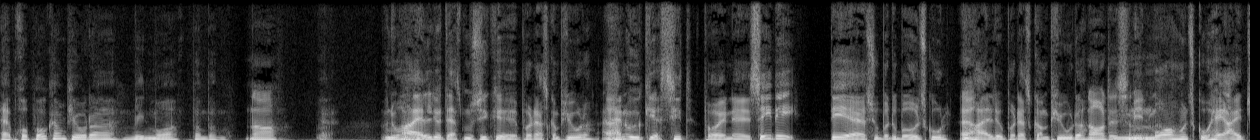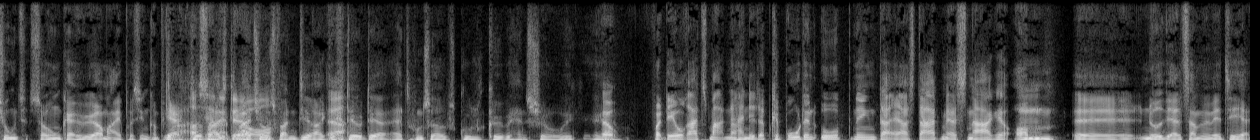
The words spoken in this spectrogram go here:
apropos computer, min mor, bum bum. Nå, Nu har Okay. alle jo deres musik øh, på deres computer. Ja. Ja. Han udgiver sit på en øh, CD. Det er super duper old school. Nu Ja. har alle det jo på deres computer. Nå, det er sådan- Min mor, hun skulle have iTunes, så hun kan høre mig på sin computer. Ja, det var Og så det faktisk, derovre. iTunes var den direkte, Ja. ja. for det er jo der, at hun så skulle købe hans show, ikke? Øh, Jo. For det er jo ret smart, når han netop kan bruge den åbning, der er at starte med at snakke om Mm. øh, noget, vi alle sammen er med til her.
